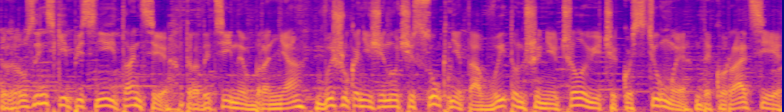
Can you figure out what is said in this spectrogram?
Грузинські пісні і танці, традиційне вбрання, вишукані жіночі сукні та витончені чоловічі костюми, декорації,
